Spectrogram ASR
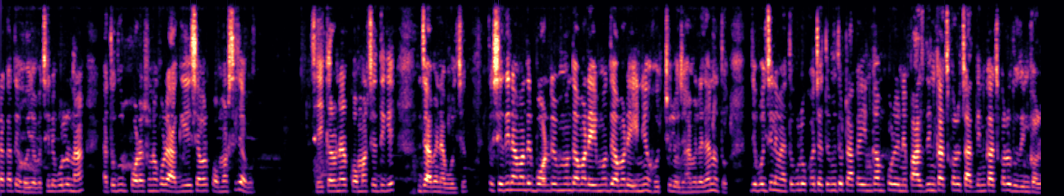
টাকাতে হয়ে যাবে। ছেলে বলল, না এত দূর পড়াশোনা করে আগিয়ে এসে আবার কমার্সে যাব? সেই কারণে আর কমার্সের দিকে যাবে না বলছে। তো সেদিন আমাদের বরের মধ্যে আমার, এই মধ্যে আমার এই নিয়ে হচ্ছিল ঝামেলা, জানো তো? যে বলছিলাম, এতগুলো খরচা, তুমি তো টাকা ইনকাম করে নে, পাঁচ দিন কাজ করো, চার দিন কাজ করো, দুদিন করো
